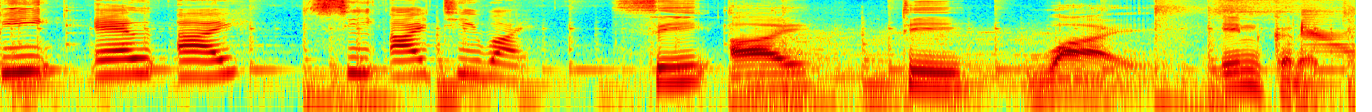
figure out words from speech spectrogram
P L I C I T Y. C I T Y. Incorrect.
